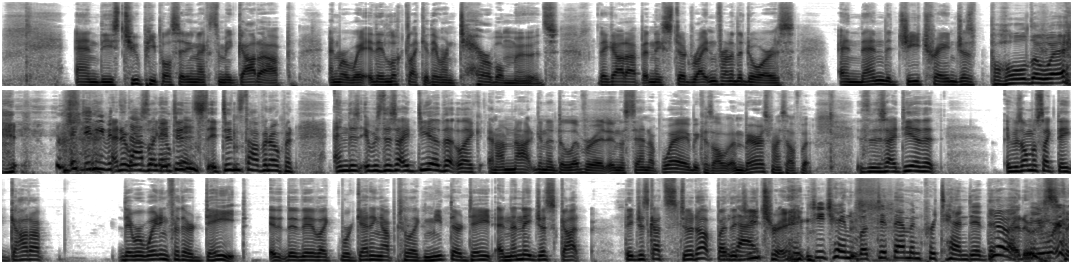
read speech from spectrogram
and these two people sitting next to me got up and were wait. They looked like they were in terrible moods. They got up and they stood right in front of the doors, and then the G train just pulled away. It didn't even and it was like it didn't it didn't stop and open and this, it was this idea that like and i'm not going to deliver it in the stand-up way because i'll embarrass myself but it's this idea that it was almost like they got up they were waiting for their date It- they, they like were getting up to like meet their date and then they just got they just got stood up by They the G train. The G train looked at them and pretended that yeah, like, and it they was were.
